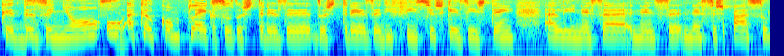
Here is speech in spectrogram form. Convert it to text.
que desenhou o, aquele complexo dos três, dos três edifícios que existem ali nessa, nesse, nesse espaço,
